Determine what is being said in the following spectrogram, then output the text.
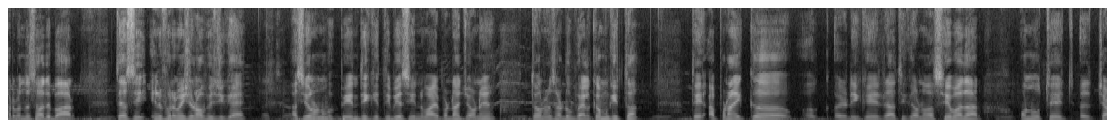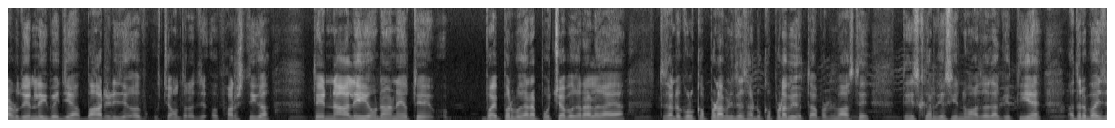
ਹਰਮੰਦਰ ਸਾਹਿਬ ਦੇ ਬਾਹਰ। ਤੇ ਅਸੀਂ ਇਨਫੋਰਮੇਸ਼ਨ ਆਫਿਸ 'ਚ ਗਏ। ਅਸੀਂ ਉਹਨਾਂ ਨੂੰ ਬੇਨਤੀ ਕੀਤੀ ਵੀ ਅਸੀਂ ਨਮਾਜ਼ ਪੜ੍ਹਨਾ ਚਾਹੁੰਦੇ ਹਾਂ ਤੇ ਉਹਨਾਂ ਨੇ ਸਾਨੂੰ ਵੈਲਕਮ ਕੀਤਾ ਤੇ ਆਪਣਾ ਇੱਕ ਜਿਹੜੀ ਕਿ ਜਿਹੜਾ ਸੀਗਾ ਉਹਨਾਂ ਦਾ ਸੇਵਾਦਾਰ ਉਹਨੂੰ ਉੱਥੇ ਝਾੜੂ ਦੇਣ ਲਈ ਭੇਜਿਆ। ਬਾਹਰ ਜਿਹੜੀ ਚੌਂਤਰਾ ਫਰਸ਼ ਸੀਗਾ ਤੇ ਨਾਲ ਹੀ ਉਹਨਾਂ ਨੇ ਉੱਥੇ ਵਾਈਪਰ ਵਗੈਰਾ, ਪੋਚਾ ਵਗੈਰਾ ਲਗਾਇਆ। ਤੇ ਸਾਡੇ ਕੋਲ ਕੱਪੜਾ ਵੀ ਨਹੀਂ ਤੇ ਸਾਨੂੰ ਕੱਪੜਾ ਵੀ ਦਿੱਤਾ ਪੜਨ ਵਾਸਤੇ। ਤੇ ਇਸ ਕਰਕੇ ਅਸੀਂ ਨਮਾਜ਼ ਅਦਾ ਕੀਤੀ ਹੈ। ਅਦਰਵਾਈਜ਼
